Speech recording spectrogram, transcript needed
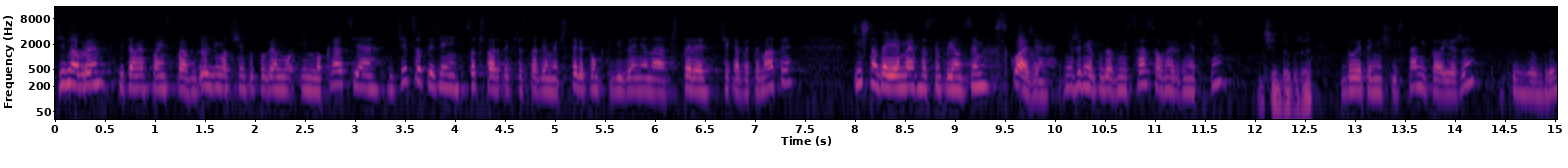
Dzień dobry, witamy Państwa w drugim odcinku programu Immokracja, gdzie co tydzień, co czwartek przedstawiamy cztery punkty widzenia na cztery ciekawe tematy. Dziś nadajemy w następującym składzie. Inżynier budownictwa Sławomir Winiecki, Dzień dobry. były tenisista Mikołaj Jerzy Dzień dobry.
